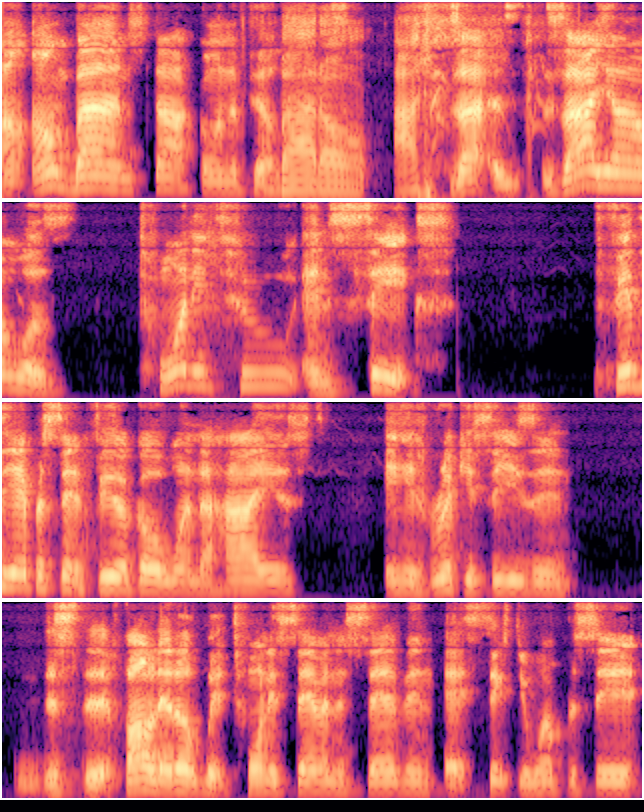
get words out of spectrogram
I'm, I'm buying stock on the Pelicans. buy it all. I, Z- Zion was 22 and 6, 58% field goal, one of the highest in his rookie season. This uh, followed that up with 27 and 7 at 61%.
